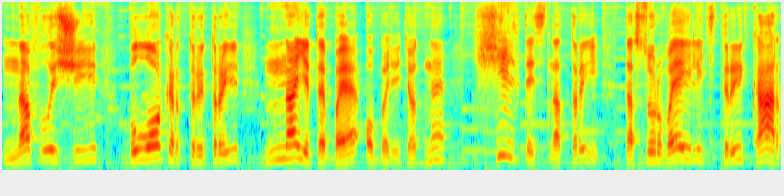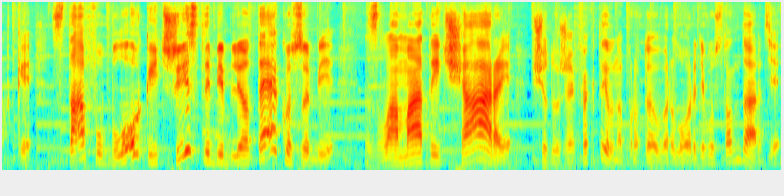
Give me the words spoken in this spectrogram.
на флеші, блокер 3-3, на ЄТБ оберіть одне, хільтесь на 3 та сурвейліть 3 картки, став у блок і чисти бібліотеку собі, зламати чари, що дуже ефективно проти оверлордів у стандарті.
